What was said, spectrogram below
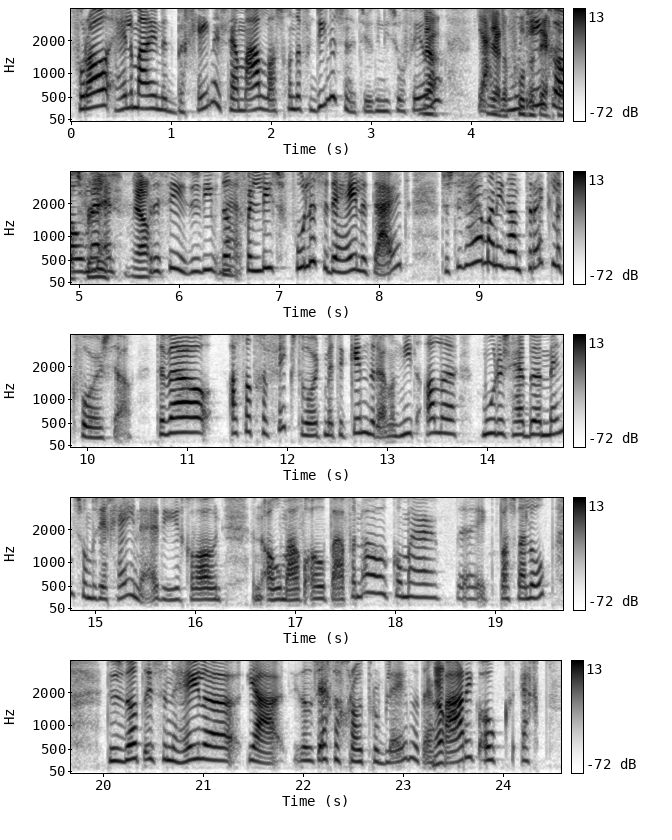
vooral helemaal in het begin is het helemaal lastig, want dan verdienen ze natuurlijk niet zoveel. Ja. Ja, Ja, je dan moet voelt het echt als inkomen. verlies. En, Ja. Precies, dus die, dat Ja. verlies voelen ze de hele tijd. Dus het is helemaal niet aantrekkelijk voor ze. Terwijl als dat gefixt wordt met de kinderen, want niet alle moeders hebben mensen om zich heen, hè, die gewoon een oma of opa van, oh kom maar, eh, ik pas wel op. Dus dat is een hele, ja, dat is echt een groot probleem. Dat ervaar ik ook echt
